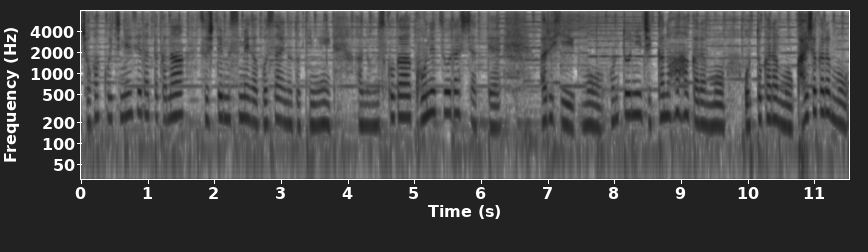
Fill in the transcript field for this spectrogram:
小学校1年生だったかな。そして娘が5歳の時にあの息子が高熱を出しちゃってある日もう本当に実家の母からも夫からも会社からも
